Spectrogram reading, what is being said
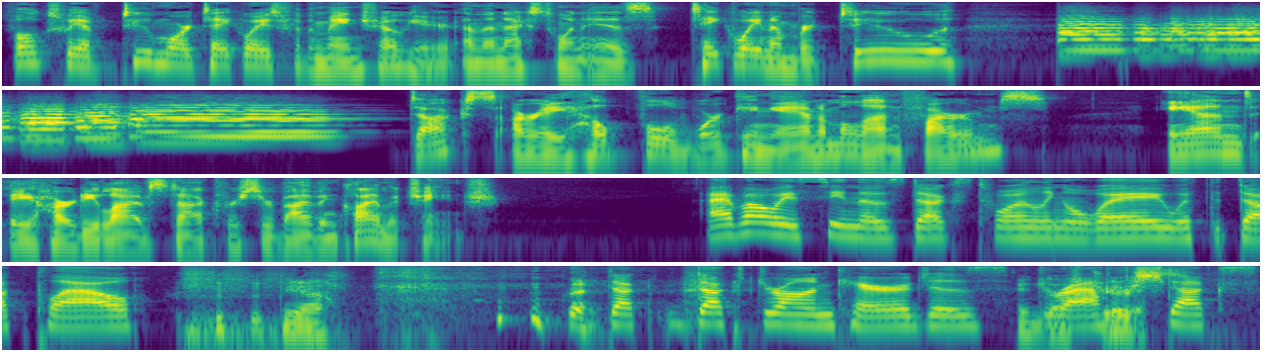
Folks, we have two more takeaways for the main show here, and the next one is takeaway number two. Ducks are a helpful working animal on farms and a hardy livestock for surviving climate change. I've always seen those ducks toiling away with the duck plow, Yeah. duck duck drawn carriages, Industrious. draft ducks.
